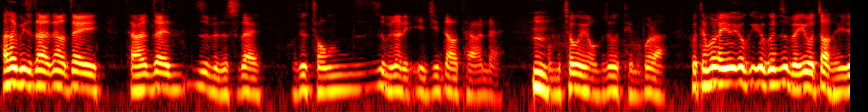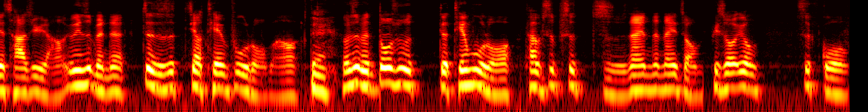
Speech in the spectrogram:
啊，这个名词在这样在台湾在日本的时代，我就从日本那里引进到台湾来，我嗯们称为我们这个 tempura，可 tempura 又又又跟日本又造成一些差距了哈，因为日本的这只是叫天妇罗嘛哈，对，而日本多数的天妇罗，他们是不是指那那那一种，比如说用是果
